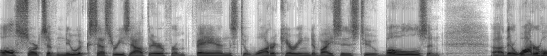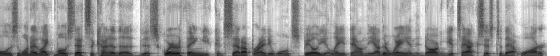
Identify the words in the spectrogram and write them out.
All sorts of new accessories out there from fans to water carrying devices to bowls and uh, their water hole is the one I like most. That's the kind of the, the square thing you can set up right. It won't spill. You lay it down the other way and the dog gets access to that water.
